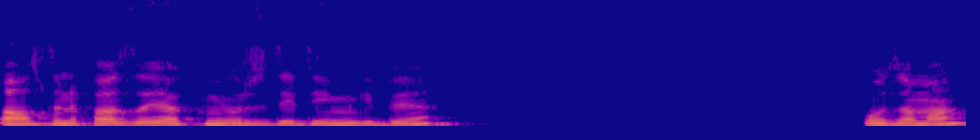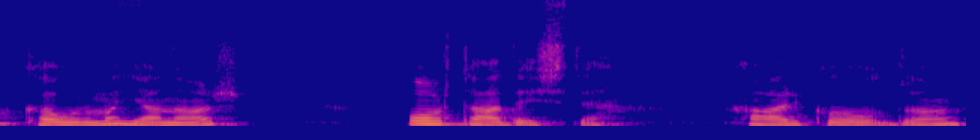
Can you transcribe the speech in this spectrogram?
Altını fazla yakmıyoruz dediğim gibi. O zaman kavurma yanar. Orta ateşte. Harika oldu.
